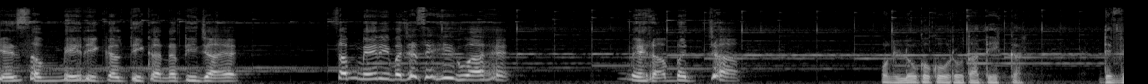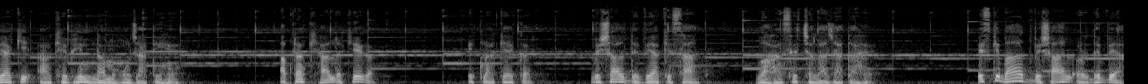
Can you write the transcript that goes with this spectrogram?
ये सब मेरी गलती का नतीजा है। सब मेरी वजह से ही हुआ है। मेरा बच्चा। उन लोगों को रोता देखकर दिव्या की आँखें भी नम हो जाती हैं। अपना ख्याल रखिएगा। इतना कहकर विशाल दिव्या के साथ वहाँ से चला जाता है। इसके बाद विशाल और दिव्या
